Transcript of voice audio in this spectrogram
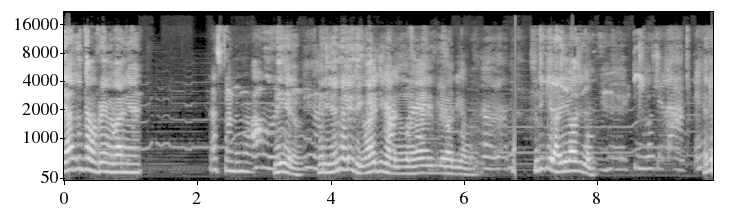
யார் இருக்காங்க பிரேம பாருங்க. நீங்களும் சரி என்ன எழுதி வாய்ச்சி காணுங்க உங்களை வாய்ச்சி வாய்ச்சி காணுங்க சிரிக்கல அதிக வாசிக்கும் என்ன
